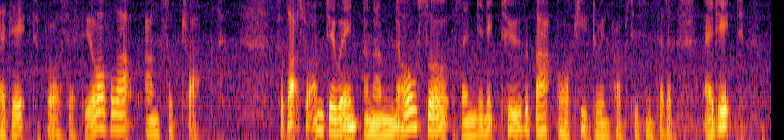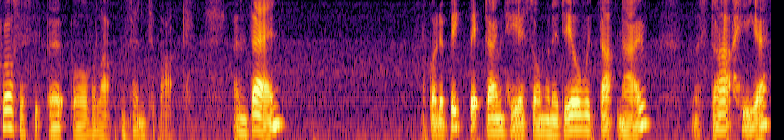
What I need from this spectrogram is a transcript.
edit, process the overlap and subtract. So that's what I'm doing and I'm also sending it to the back, or oh, I keep doing properties instead of edit, process the uh, overlap and to back. And then I've got a big bit down here so I'm going to deal with that now. I'm going to start here,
